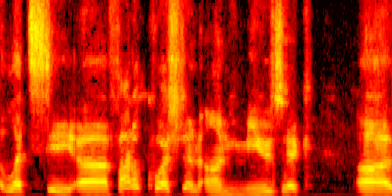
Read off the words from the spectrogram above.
let's see. Uh, final question on music. Uh,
